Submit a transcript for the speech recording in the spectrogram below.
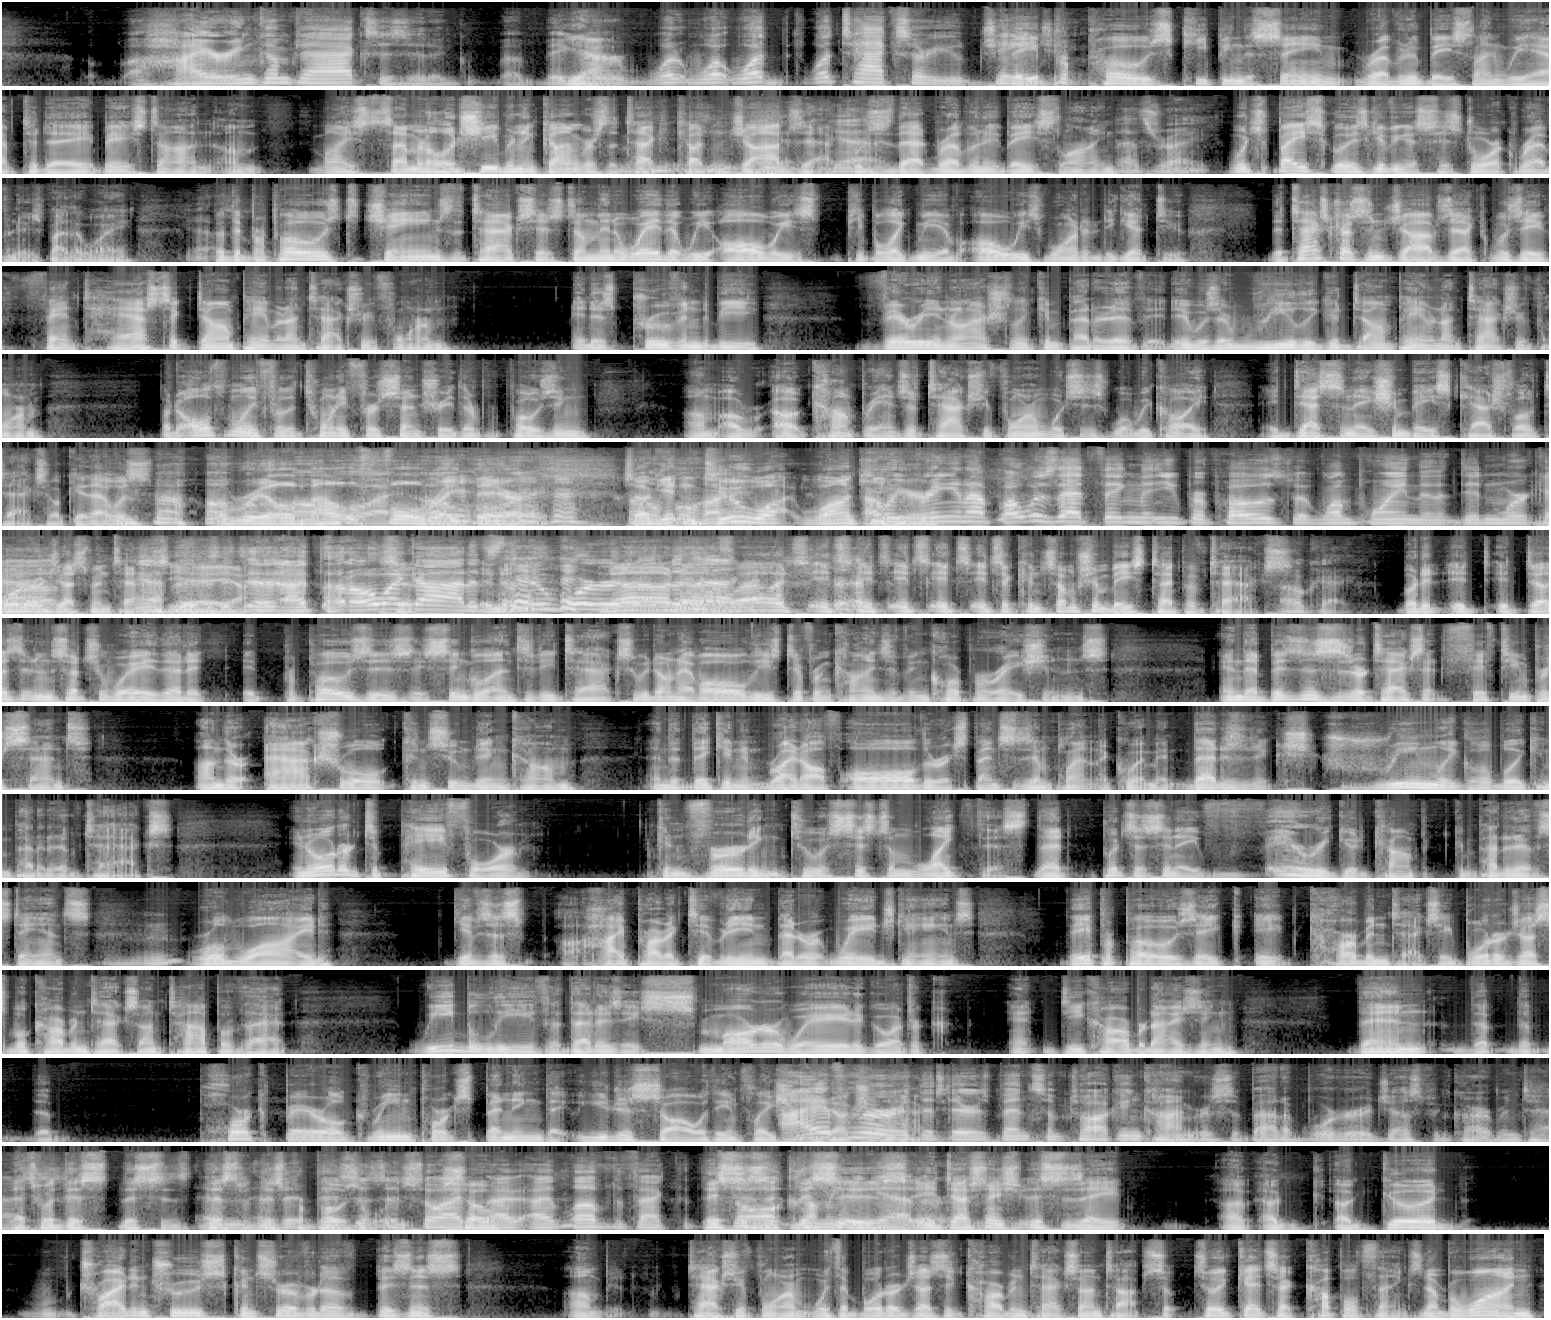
a higher income tax? Is it a, a bigger? Yeah. What what what what tax are you changing? They propose keeping the same revenue baseline we have today based on um, my seminal achievement in Congress, the Tax Cut and Jobs Yeah, Act, yeah. which is that revenue baseline. That's right. which basically is giving us historic revenues, by the way. But they proposed to change the tax system in a way that we always, people like me, have always wanted to get to. The Tax Cuts and Jobs Act was a fantastic down payment on tax reform. It has proven to be very internationally competitive. It, it was a really good down payment on tax reform. But ultimately, for the 21st century, they're proposing um, a, a comprehensive tax reform, which is what we call a, a destination based cash flow tax. Okay, that was a real Oh, boy. mouthful Oh, right there. boy. So Oh, getting boy. too wa- wonky Are we here. bringing up what was that thing that you proposed at one point and it didn't work Border out? adjustment tax. Yeah, yeah, I thought, oh my So- God, it's the new border no, adjustment no. tax. Well, it's it's it's it's it's, it's a consumption based type of tax. okay. But it, it, it does it in such a way that it, it proposes a single entity tax. So we don't have all these different kinds of incorporations. And that businesses are taxed at 15% on their actual consumed income and that they can write off all their expenses in plant and equipment. That is an extremely globally competitive tax. In order to pay for converting to a system like this that puts us in a very good comp- competitive stance mm-hmm. worldwide, gives us high productivity and better wage gains. They propose a, a carbon tax, a border adjustable carbon tax on top of that. We believe that that is a smarter way to go after eh, decarbonizing than the, the, the pork barrel green pork spending that you just saw with the Inflation I've heard Act. that there's been some talk in Congress about a border adjustment carbon tax. That's what this this is. This and, what this proposal this is. And so, I, I, I, love the fact that this, this is all a, this is together. a destination. This is a a, a, a good, tried and true conservative business um, tax reform with a border adjusted carbon tax on top. So so it gets a couple things. Number one.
